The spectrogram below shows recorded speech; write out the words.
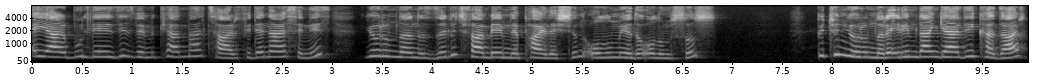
Eğer bu leziz ve mükemmel tarifi denerseniz yorumlarınızı lütfen benimle paylaşın. Olumlu ya da olumsuz. Bütün yorumları elimden geldiği kadar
